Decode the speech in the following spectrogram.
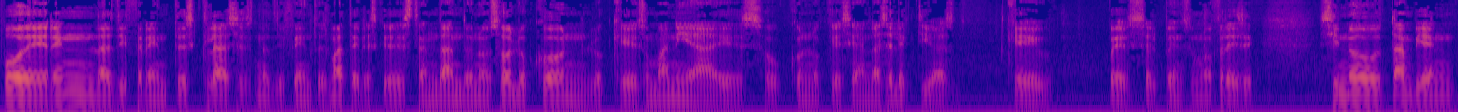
poder en las diferentes clases, en las diferentes materias que se están dando, no solo con lo que es humanidades o con lo que sean las selectivas que pues el pensum ofrece, sino también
